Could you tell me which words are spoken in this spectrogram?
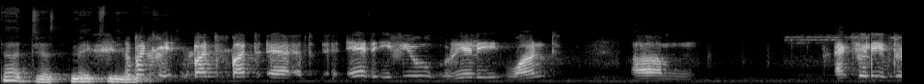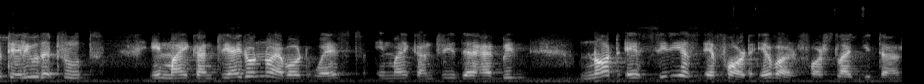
That just makes me. But but but uh, Ed, if you really want, um, actually, to tell you the truth, in my country, I don't know about West. In my country, there had been not a serious effort ever for slide guitar,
